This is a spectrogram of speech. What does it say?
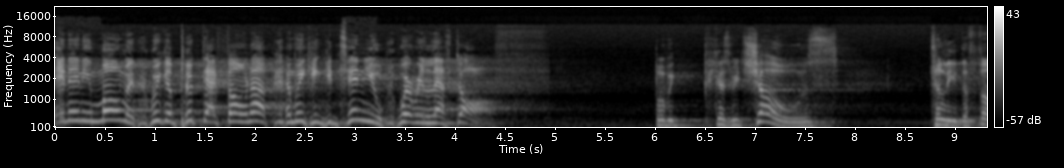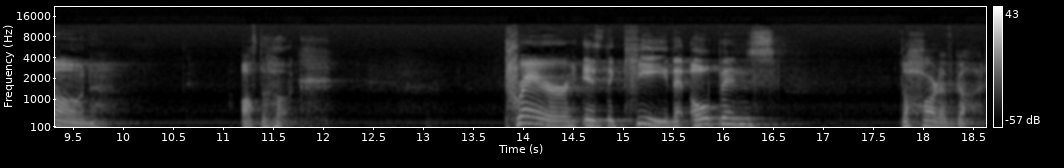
in any moment, we can pick that phone up and we can continue where we left off. But we, because we chose to leave the phone off the hook. Prayer is the key that opens the heart of God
